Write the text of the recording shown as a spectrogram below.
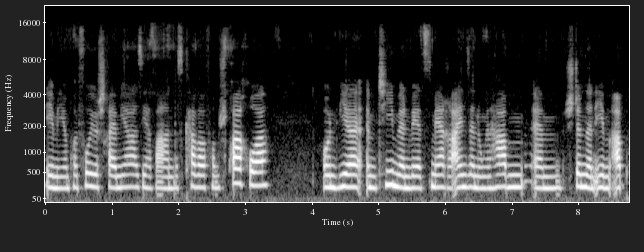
eben in ihrem Portfolio schreiben, ja, sie waren das Cover vom Sprachrohr. Und wir im Team, wenn wir jetzt mehrere Einsendungen haben, ähm, stimmen dann eben ab,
